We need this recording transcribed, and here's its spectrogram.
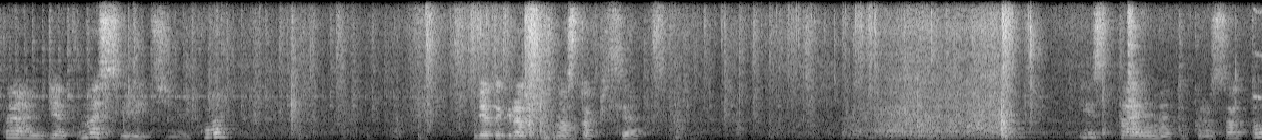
Ставим где-то на серединку. Где-то градусов на 150. И ставим эту красоту.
